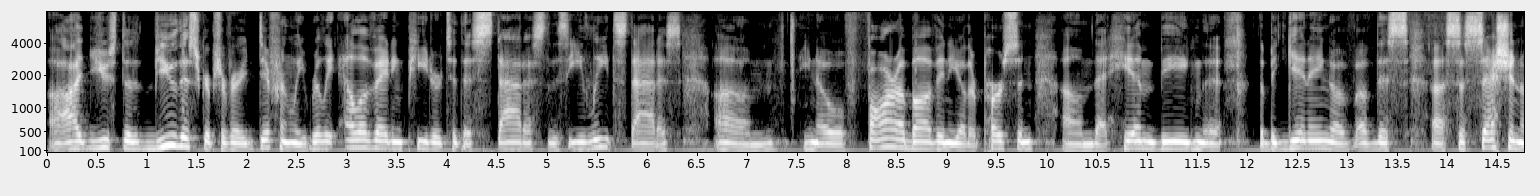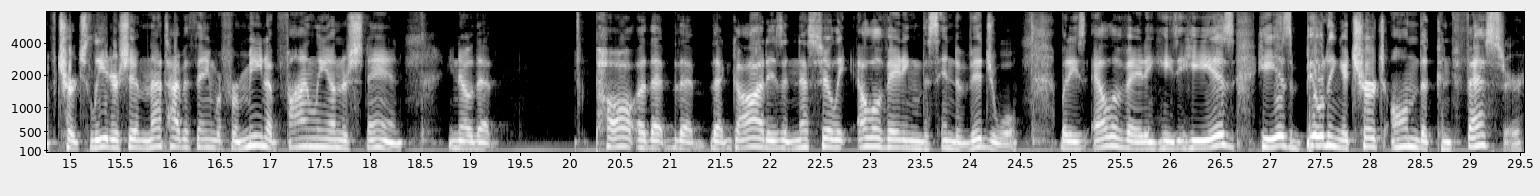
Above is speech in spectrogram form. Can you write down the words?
uh, I used to view this scripture very differently, really elevating Peter to this status, this elite status, um, you know, far above any other person, um, that him being the, the beginning of, of this uh, secession of church leadership and that type of thing. But for me to finally understand, you know, that Paul uh, that that that God isn't necessarily elevating this individual, but he's elevating he's he is he is building a church on the confessor,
